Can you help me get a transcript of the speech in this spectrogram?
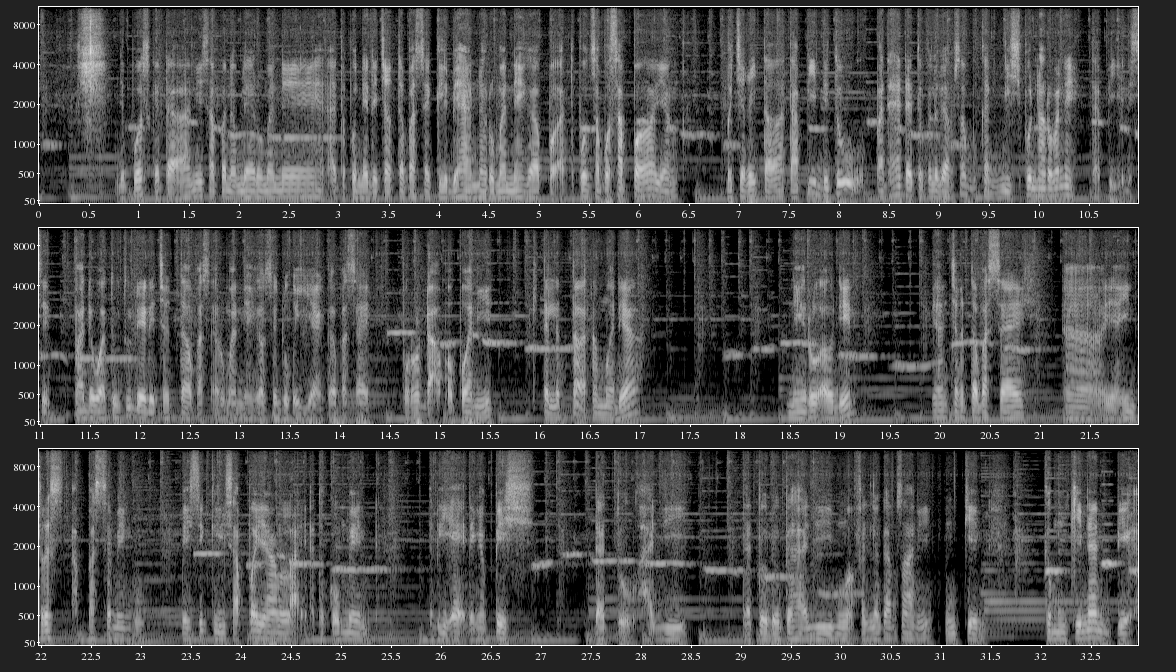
Dia post kata ah, ni siapa nak beli harum manis ataupun dia ada cerita pasal kelebihan harum manis ke apa. Ataupun siapa-siapa yang bercerita. Tapi dia tu padahal Datuk Fadil Gamsa bukan niche pun harum manis tapi said, pada waktu tu dia ada cerita pasal harum manis ke pasal durian ke pasal produk apa-apa ni. Kita letak nama dia Nero Audin yang cerita pasal uh, yang interest apa seminggu basically siapa yang like atau komen react dengan page Datuk Haji Datuk Dr. Haji Muhammad Fazil Gamsah ni mungkin kemungkinan dia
